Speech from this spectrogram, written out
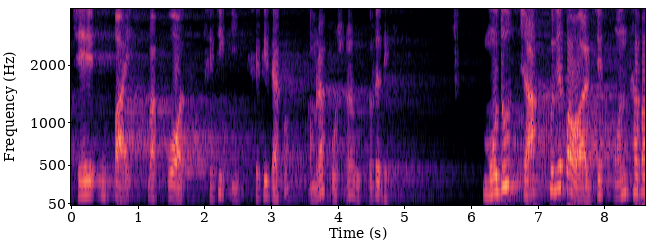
যে উপায় বা পথ সেটি কি? সেটি দেখো, আমরা প্রশ্নের উত্তরে দেখি। মধুর চা খুঁজে পাওয়ার যে পন্থা বা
